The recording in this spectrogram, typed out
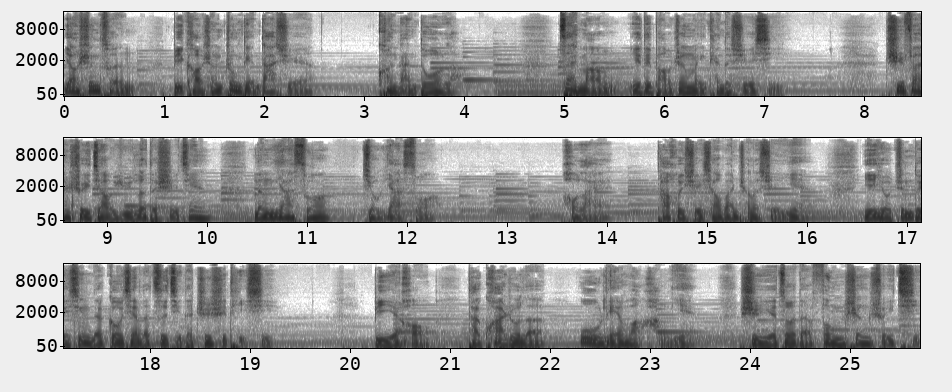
要生存比考上重点大学困难多了。再忙也得保证每天的学习，吃饭、睡觉、娱乐的时间能压缩就压缩。后来，他回学校完成了学业，也有针对性的构建了自己的知识体系。毕业后，他跨入了物联网行业。事业做得风生水起。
